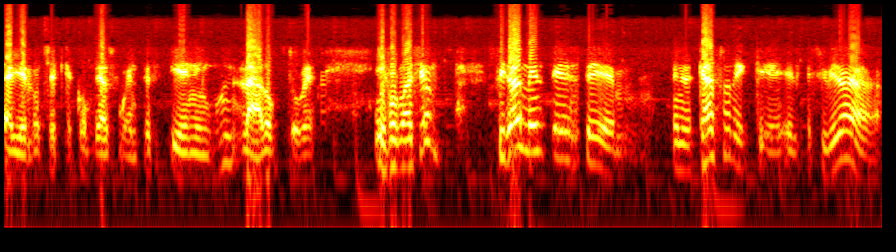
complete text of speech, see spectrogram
Ayer lo chequé con varias fuentes y en ningún lado obtuve información. Finalmente, este, en el caso de que el que se hubiera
